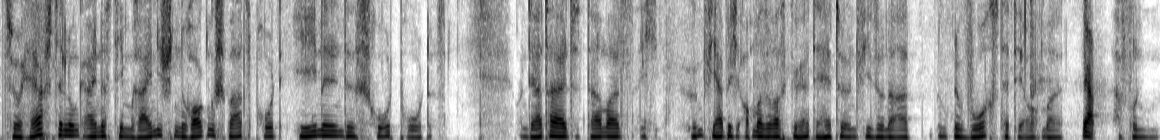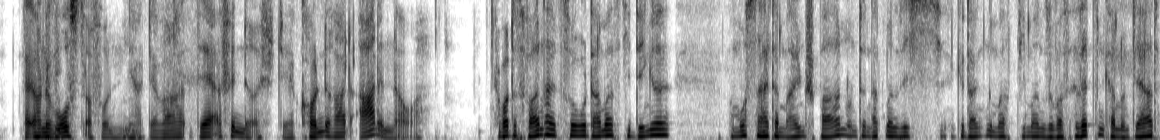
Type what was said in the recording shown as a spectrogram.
zur Herstellung eines dem rheinischen Roggenschwarzbrot ähnelndes Schrotbrotes. Und der hatte halt damals, ich, irgendwie habe ich auch mal sowas gehört, der hätte irgendwie so eine Art, irgendeine Wurst hätte er auch mal Ja. erfunden. Der hat auch eine. Wurst erfunden, ja. Der war sehr erfinderisch. Der Konrad Adenauer. Aber das waren halt so damals die Dinge, man musste halt am allen sparen und dann hat man sich Gedanken gemacht, wie man sowas ersetzen kann. Und der hat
